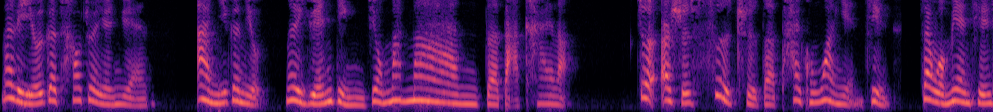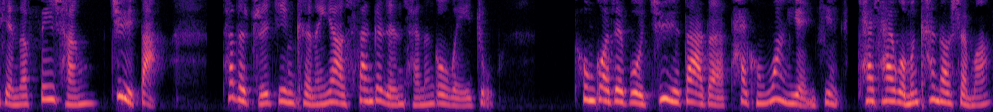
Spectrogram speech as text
那里有一个操作人员，按一个钮，那圆顶就慢慢的打开了。这二十四尺的太空望远镜在我面前显得非常巨大，它的直径可能要三个人才能够围住。通过这部巨大的太空望远镜，猜猜我们看到什么？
